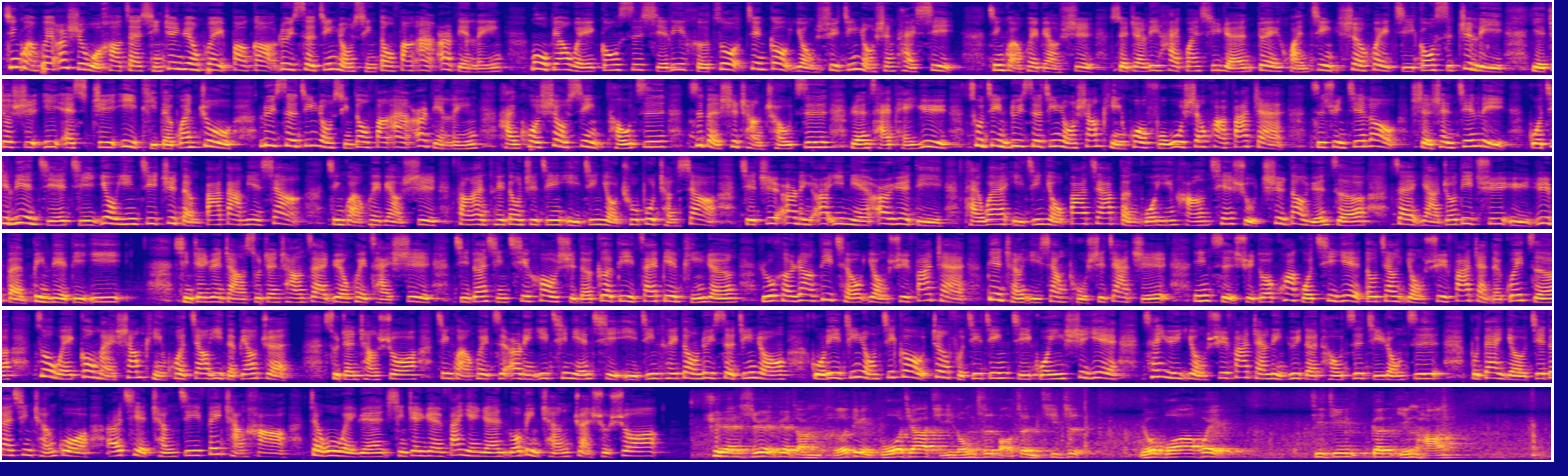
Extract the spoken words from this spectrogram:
金管会二十五号在行政院会报告绿色金融行动方案二点零，目标为公司协力合作，建构永续金融生态系。金管会表示，随着利害关系人对环境、社会及公司治理，也就是 ESG 议题的关注，绿色金融行动方案二点零涵括授信、投资、资本市场筹资、人才培育、促进绿色金融商品或服务深化发展、资讯揭露、审慎。监理、国际链接及诱因机制等八大面向，金管会表示，方案推动至今已经有初步成效。截至二零二一年二月底，台湾已经有八家本国银行签署赤道原则，在亚洲地区与日本并列第一。行政院长苏贞昌在院会才是极端型气候使得各地灾变频仍，如何让地球永续发展变成一项普世价值？因此，许多跨国企业都将永续发展的规则作为购买商品或交易的标准。苏贞昌说，金管会自二零一七年起已经推动绿色金融，鼓励金融机构、政府基金及国营事业参与永续发展领域的投资及融资，不但有阶段性成。成果，而且成绩非常好。政务委员、行政院发言人罗秉成转述说：“去年十月，院长核定国家级融资保证机制，由国阿会基金跟银行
